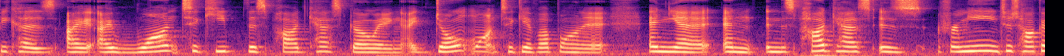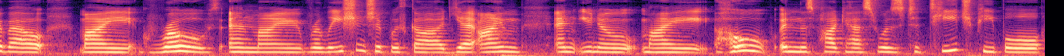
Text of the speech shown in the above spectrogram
because I I want to keep this podcast going. I don't want to give up on it. And yet and and this podcast is for me to talk about my growth and my relationship with God. Yet I'm and you know, my hope in this podcast was to teach people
